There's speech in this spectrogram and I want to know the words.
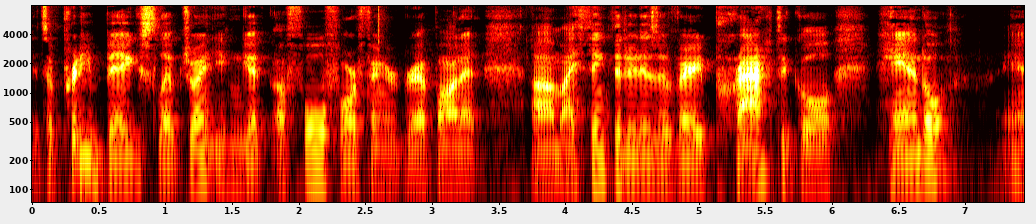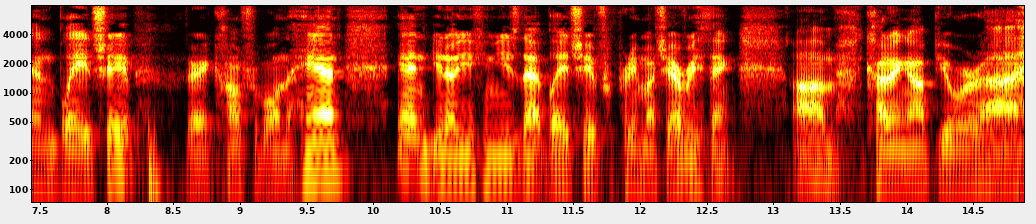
It's a pretty big slip joint. You can get a full four finger grip on it. Um, I think that it is a very practical handle and blade shape, very comfortable in the hand. And you know, you can use that blade shape for pretty much everything. Um, cutting up your uh,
